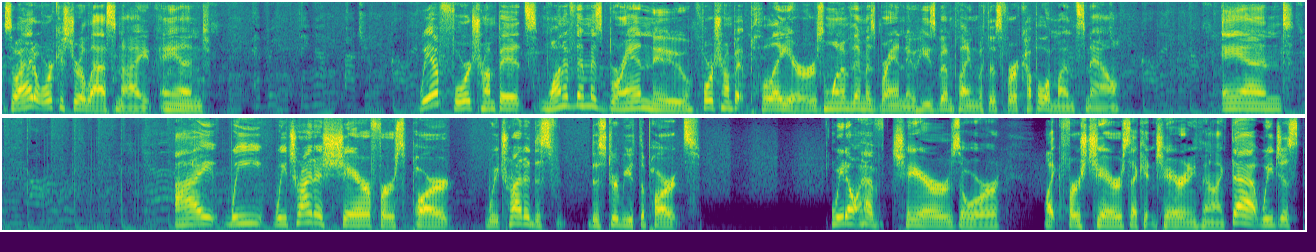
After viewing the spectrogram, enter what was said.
so I had an orchestra last night and we have four trumpets. One of them is brand new. Four trumpet players. One of them is brand new. He's been playing with us for a couple of months now. And I we we try to share first part. We try to dis- distribute the parts. We don't have chairs or like first chair, second chair, anything like that. We just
